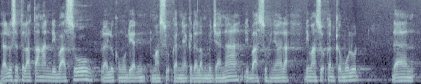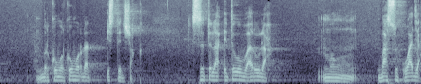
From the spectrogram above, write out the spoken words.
Lalu setelah tangan dibasuh lalu kemudian masukkannya ke dalam bejana dibasuhnya lah dimasukkan ke mulut dan berkumur-kumur dan istinsyak setelah itu barulah membasuh wajah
